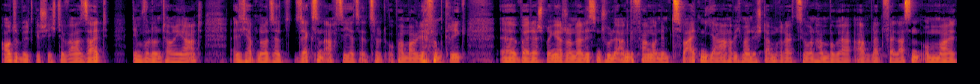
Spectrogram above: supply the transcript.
Autobildgeschichte war, seit dem Volontariat. Also ich habe 1986, jetzt erzählt Opa mal wieder vom Krieg, äh, bei der Springer Journalistenschule angefangen und im zweiten Jahr habe ich meine Stammredaktion Hamburger Abendblatt verlassen, um mal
